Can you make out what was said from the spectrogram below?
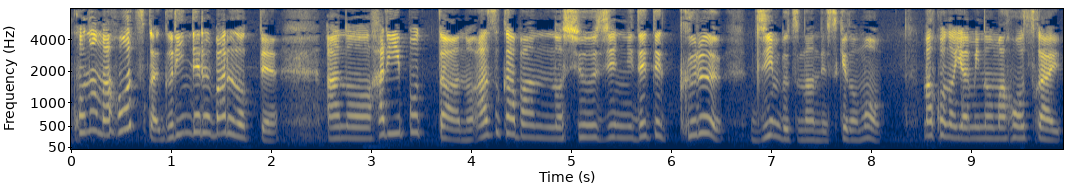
この魔法使い、グリンデル・バルドって、あの、ハリー・ポッターのアズカバンの囚人に出てくる人物なんですけども、まあ、この闇の魔法使い、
